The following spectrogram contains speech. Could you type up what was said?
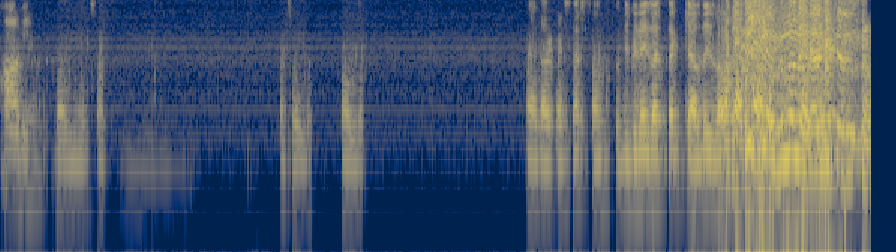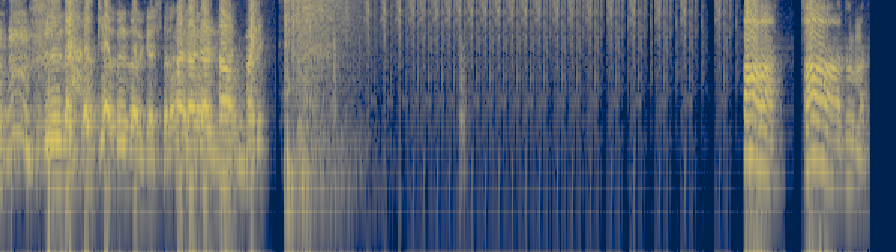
Abi ya. Ben bunu sat. Kaç oldu? Oldu. Evet arkadaşlar son kutu. Bir Blaze açsak kârdayız ama. Bundan da kar geçiyoruz. bir Blaze açsak kârdayız arkadaşlar ama hadi hadi hadi tamam hadi. Aa! Aa durma.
